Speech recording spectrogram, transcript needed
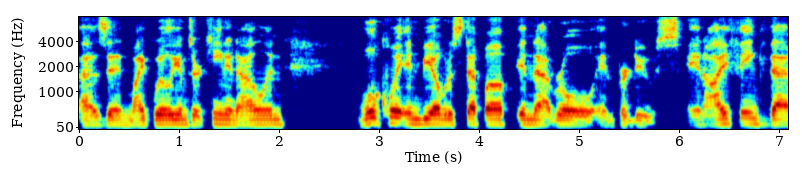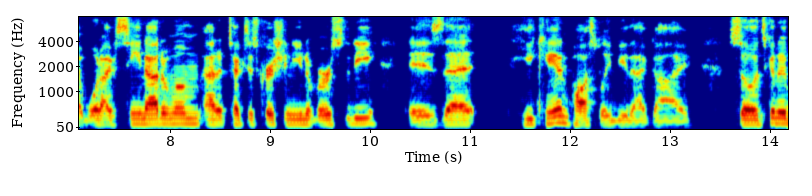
as in Mike Williams or Keenan Allen, will Quentin be able to step up in that role and produce? And I think that what I've seen out of him at a Texas Christian University is that he can possibly be that guy. So it's gonna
